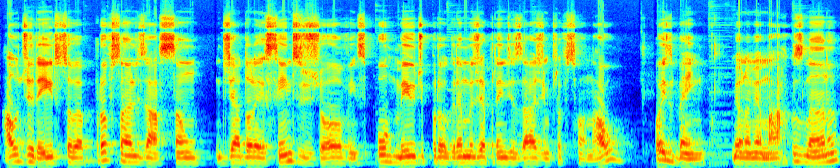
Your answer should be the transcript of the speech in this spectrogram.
ao direito sobre a profissionalização de adolescentes e jovens por meio de programas de aprendizagem profissional? Pois bem, meu nome é Marcos Lana,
